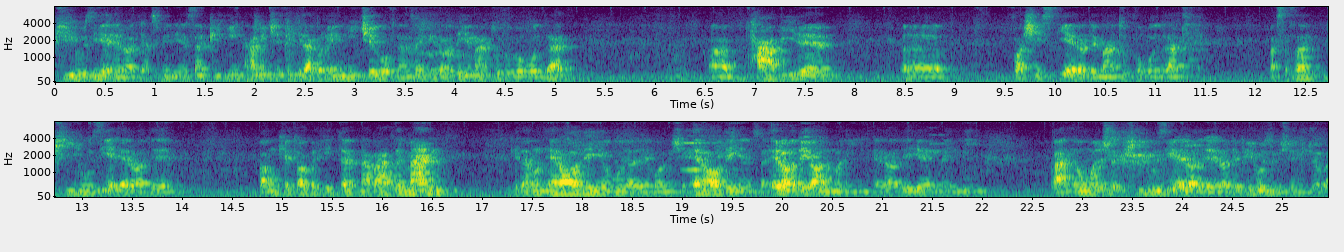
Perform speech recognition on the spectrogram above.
پیروزی اراده است. می‌دونی؟ اصلا پی این همین چیزی که درباره نیچه گفتن از اراده معطوف به قدرت تعبیر فاشیستی اراده معطوف به قدرت مثلا پیروزی اراده و اون کتاب هیتلر نبرد من که در اون اراده او داره اعمال میشه. اراده انسان اراده آلمانی اراده ملی. و عنوانش پیروزی اراده اراده پیروز میشه اینجا. و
